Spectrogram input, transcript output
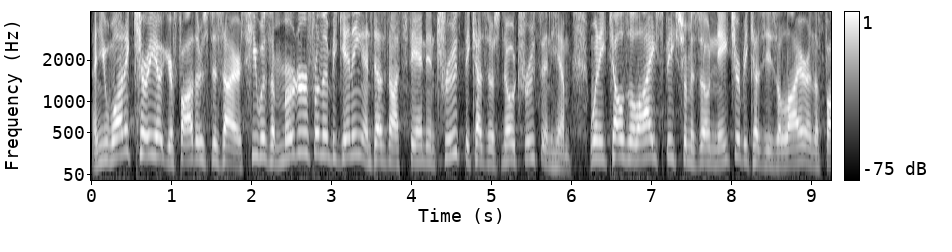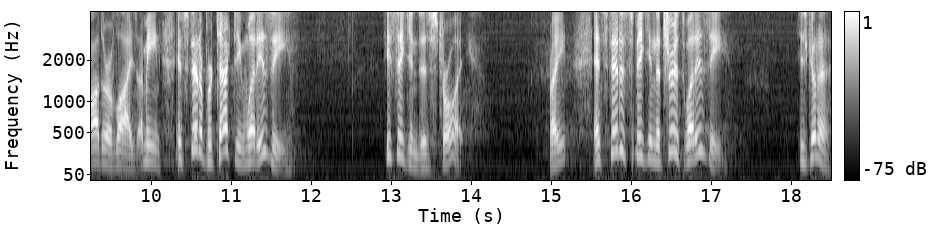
and you want to carry out your father's desires. He was a murderer from the beginning and does not stand in truth because there's no truth in him. When he tells a lie, he speaks from his own nature because he's a liar and the father of lies. I mean, instead of protecting, what is he? He's seeking to destroy, right? Instead of speaking the truth, what is he? He's going to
